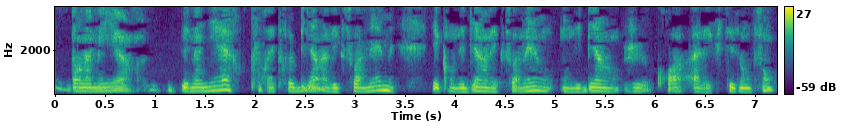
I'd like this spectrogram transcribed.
dans la meilleure des manières pour être bien avec soi-même. Et quand on est bien avec soi-même, on est bien, je crois, avec ses enfants.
